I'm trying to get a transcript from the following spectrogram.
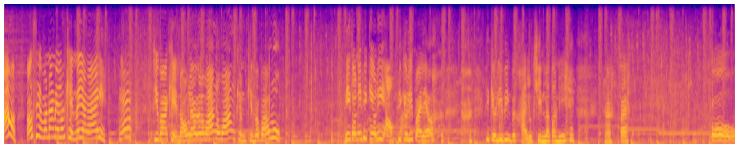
อ้าวน้องเซนมานั่งในรถเข็นได้ยังไงฮะพี่ว่าเข็นน้องแล้วระวังระวังเข็นเข็นเบาๆลูกนี่ตอนนี้พี่เกลลี่อ้าวพี่เกลลี่ไปแล้ว พี่เกลลี่วิ่งไปขายลูกชิ้นแล้วตอนนี้ฮะไปโอ้โอ้โอ้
